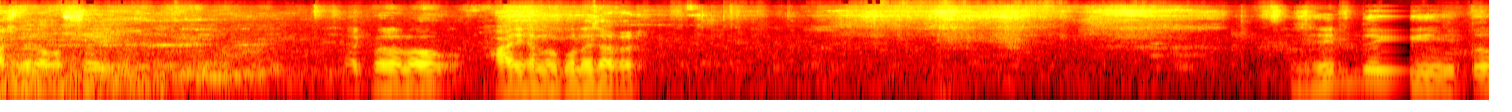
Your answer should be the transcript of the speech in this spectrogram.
আসবেন, অবশ্যই একবার হলো হাই হ্যালো বলে যাবেন। जिंदगी तो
